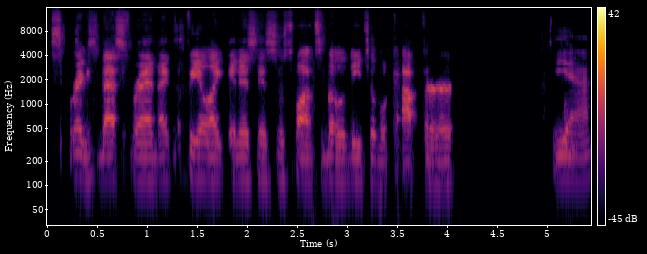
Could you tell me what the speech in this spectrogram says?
Sprig's best friend. I feel like it is his responsibility to look after her. Yeah.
